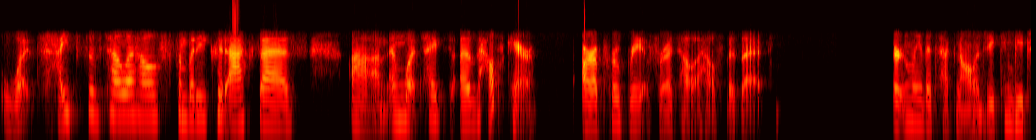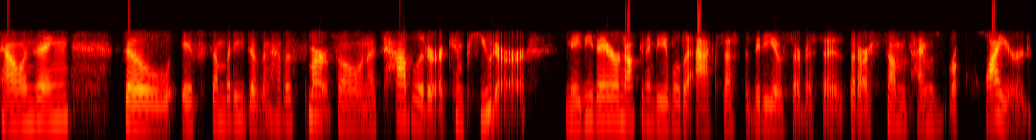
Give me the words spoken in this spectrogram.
what types of telehealth somebody could access, um, and what types of healthcare are appropriate for a telehealth visit. Certainly, the technology can be challenging. So, if somebody doesn't have a smartphone, a tablet, or a computer, maybe they are not going to be able to access the video services that are sometimes required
